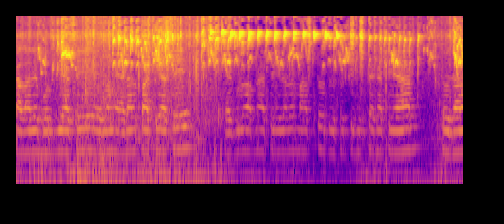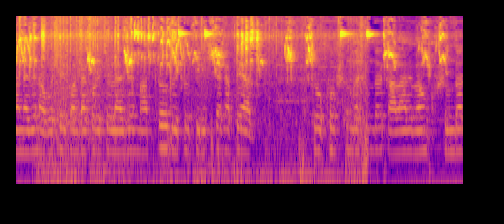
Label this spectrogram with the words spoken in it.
কালারের বদ্রি আছে এবং অ্যাডাল পাখি আছে এগুলো আপনারা পেয়ে যাবেন মাত্র দুশো তিরিশ টাকা পেয়ার। তো যারা নেবেন অবশ্যই কন্ট্যাক্ট করে চলে আসবেন মাত্র দুশো তিরিশ টাকা পেয়ার। তো খুব সুন্দর সুন্দর কালার এবং সুন্দর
